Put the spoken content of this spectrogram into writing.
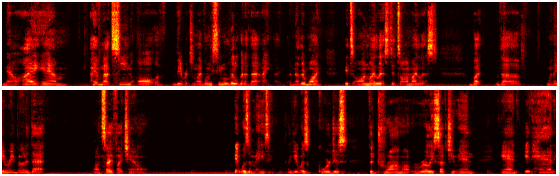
Now, I am, I have not seen all of the original. I've only seen a little bit of that. I, I, another one. It's on my list. It's on my list. But the, when they rebooted that on Sci-Fi Channel, it was amazing. Like, it was gorgeous. The drama really sucked you in and it had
